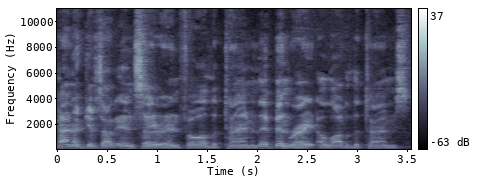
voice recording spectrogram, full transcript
kind of gives out insider info all the time, and they've been right a lot of the times.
